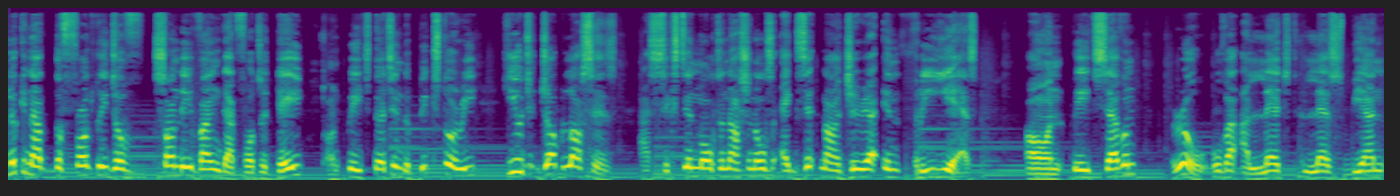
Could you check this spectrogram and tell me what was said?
looking at the front page of Sunday Vanguard for today, on page 13, the big story huge job losses as 16 multinationals exit Nigeria in three years. On page 7, row over alleged lesbian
